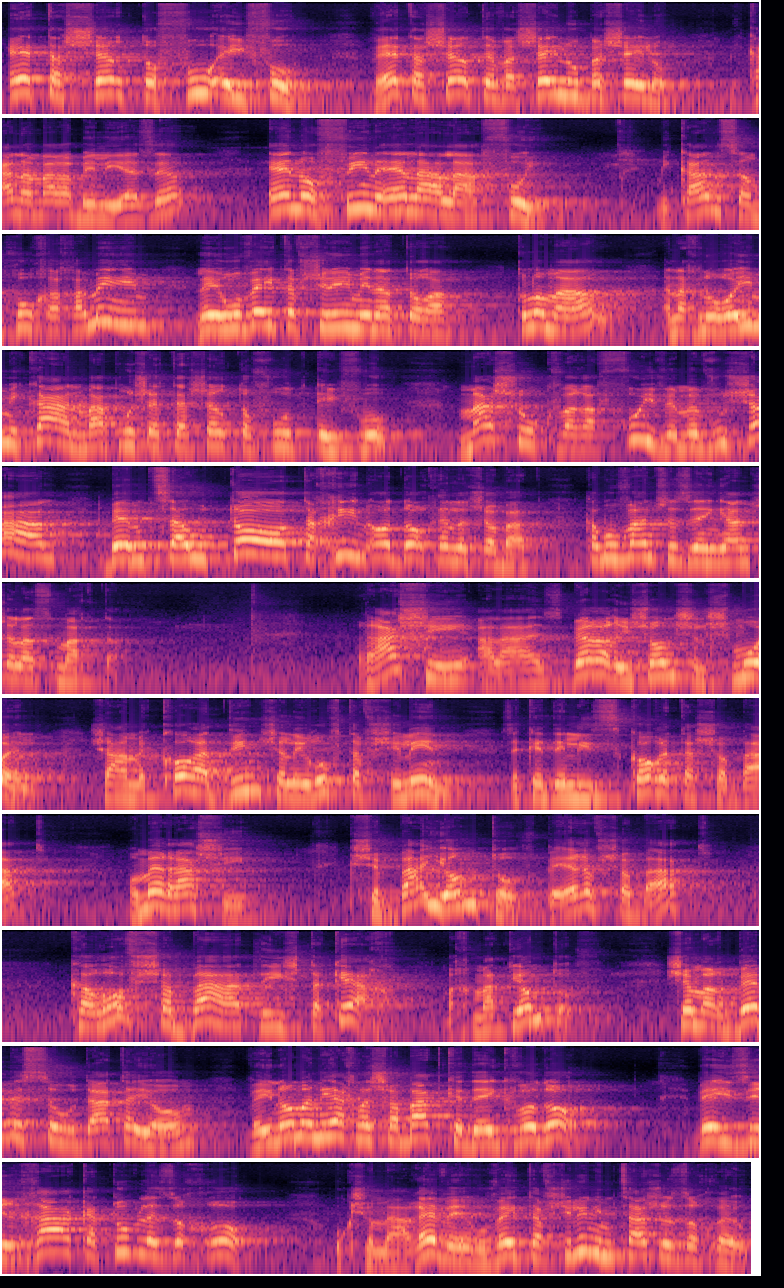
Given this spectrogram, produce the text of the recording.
את אשר תופו איפו, ואת אשר תבשלו בשלו. מכאן אמר רבי אליעזר, אין אופין אלא על האפוי. מכאן סמכו חכמים לעירובי תבשילים מן התורה. כלומר, אנחנו רואים מכאן מה פירוש את אשר תופו איפו, משהו כבר אפוי ומבושל, באמצעותו תכין עוד אוכל לשבת. כמובן שזה עניין של אסמכתה. רש"י, על ההסבר הראשון של שמואל, שהמקור הדין של עירוב תבשילין זה כדי לזכור את השבת, אומר רש"י, כשבא יום טוב בערב שבת, קרוב שבת להשתכח, מחמת יום טוב, שמרבה בסעודת היום ואינו מניח לשבת כדי כבודו. והזהירך כתוב לזוכרו, וכשמערב עירובי תבשילין נמצא שזוכרהו.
